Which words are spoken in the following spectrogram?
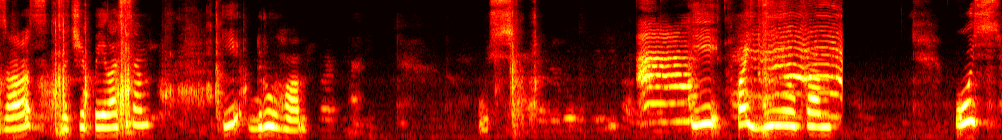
зараз зачепилася. І друга. Ось. І поїлка. Ось.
